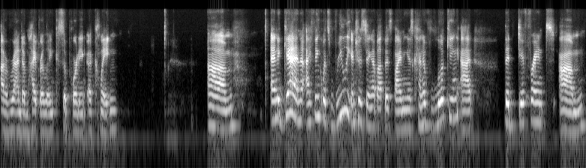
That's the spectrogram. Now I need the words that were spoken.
a random hyperlink supporting a claim. Um, and again, I think what's really interesting about this finding is kind of looking at the different, um,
